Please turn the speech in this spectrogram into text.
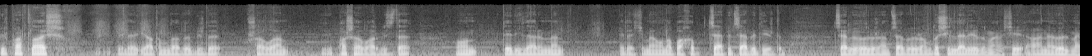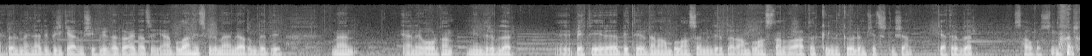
Bir partlayış belə yadımdadır. Bir də uşaqların paşa var bizdə. Onun dediklərindən belə ki, mən ona baxıb cəbi-cəbi deyirdim. Cəbi ölürəm, cəbi ölürəm. Bu da şillələyirdi məni ki, "A, nə ölmək, ölmək nədir? Bir gəlmişik, bir də qayıdacağıq." Yəni bunların heç biri mənim yadımda deyil. Mən yəni oradan mindiriblər e, BTR-ə, BTR-dən ambulansa mindiriblər. Ambulansdan artıq klinika ölüm keçirtmişəm. Gətiriblər sağ olsunlar.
